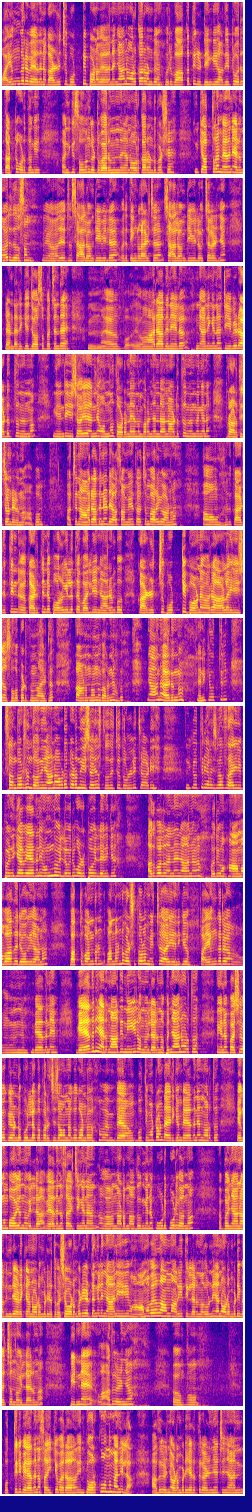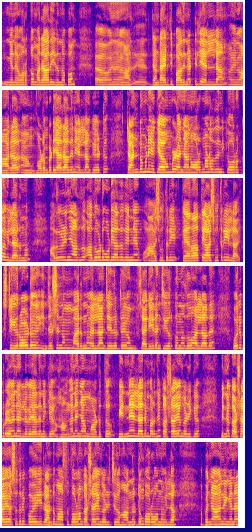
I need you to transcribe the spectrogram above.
ഭയങ്കര വേദന കഴിച്ച് പൊട്ടിപ്പോണ വേദന. ഞാൻ ഓർക്കാറുണ്ട് ഒരു വാക്കത്ത് കിട്ടിയെങ്കിൽ അതിട്ട് ഒരു തട്ട് കൊടുത്തെങ്കിൽ എനിക്ക് സുഖം കിട്ടുമായിരുന്നെന്ന് ഞാൻ ഓർക്കാറുണ്ട്. പക്ഷേ എനിക്ക് അത്രയും വേദനയായിരുന്നു. ഒരു ദിവസം ശാലോം ടി വിയിൽ ഒരു തിങ്കളാഴ്ച ശാലോം ടി വിയിൽ ഉച്ച കഴിഞ്ഞ് രണ്ടരയ്ക്ക് ജോസഫ് അച്ഛന്റെ ആരാധനയിൽ ഞാനിങ്ങനെ ടി വിയുടെ അടുത്ത് നിന്ന് എന്റെ ഈശോയെ എന്നെ ഒന്ന് തൊടണേ എന്നും പറഞ്ഞ് ഞാൻ അടുത്ത് നിന്നിങ്ങനെ പ്രാർത്ഥിച്ചുകൊണ്ടിരുന്നു അപ്പം അച്ഛൻ ആരാധനയുടെ ആ സമയത്ത് അച്ഛൻ പറയുവാണ് കഴുത്തിന്റെ കഴുത്തിന്റെ പുറകിലത്തെ വലിയ ഞരമ്പ് കഴിച്ചു പൊട്ടി പോണ ഒരാളെ ഈശോ സുഖപ്പെടുത്തുന്നതായിട്ട് കാണുന്നു എന്ന് പറഞ്ഞു. അത് ഞാനായിരുന്നു. എനിക്ക് ഒത്തിരി സന്തോഷം തോന്നി. ഞാൻ അവിടെ കിടന്ന് ഈശോയെ സ്തുതിച്ച് തുള്ളിച്ചാടി എനിക്ക് ഒത്തിരി ആശ്വാസമായി. ഇപ്പോൾ എനിക്ക് ആ വേദന ഒന്നുമില്ല. ഒരു കുഴപ്പമില്ല എനിക്ക്. അതുപോലെ തന്നെ ഞാൻ ഒരു ആമവാദ രോഗിയാണ്. പത്ത് പന്ത്രണ്ട് പന്ത്രണ്ട് വർഷത്തോളം മിച്ചമായി എനിക്ക് ഭയങ്കര വേദനയും വേദനയായിരുന്നു. ആദ്യം നീരൊന്നുമില്ലായിരുന്നു. അപ്പം ഞാനോർത്ത് ഇങ്ങനെ പശുവൊക്കെ ഉണ്ട് പുല്ലൊക്കെ പറിച്ച് ചുവന്നൊക്കെ കൊണ്ട് ബുദ്ധിമുട്ടുകൊണ്ടായിരിക്കും വേദന എന്നോർത്ത് എങ്ങും പോയൊന്നുമില്ല. വേദന സഹിച്ചിങ്ങനെ നടന്നു അതും ഇങ്ങനെ കൂടിക്കൂടി വന്നു. അപ്പോൾ ഞാൻ അതിന്റെ ഇടയ്ക്കാണ് ഉടമ്പടി എടുത്തത്. പക്ഷേ ഉടമ്പടി എടുത്തെങ്കിൽ ഞാൻ ഈ ആമവേദമാണെന്ന് അറിയത്തില്ലായിരുന്നു. അതുകൊണ്ട് ഞാൻ ഉടമ്പടി വെച്ചൊന്നുമില്ലായിരുന്നു പിന്നെ അത് കഴിഞ്ഞ് ഒത്തിരി വേദന സഹിക്കുക വരാതെ എനിക്ക് ഉറക്കമൊന്നും വന്നില്ല. അത് കഴിഞ്ഞ് ഉടമ്പടി എടുത്ത് കഴിഞ്ഞ് വെച്ച് ഞാൻ ഇങ്ങനെ ഉറക്കം വരാതെ ഇരുന്നപ്പം രണ്ടായിരത്തി പതിനെട്ടിലെ എല്ലാം ആരാ ഉടമ്പടി ആരാധനയെല്ലാം കേട്ട് രണ്ട് മണിയൊക്കെ ആകുമ്പോഴാണ് ഞാൻ ഉറങ്ങണത്. എനിക്ക് ഉറക്കമില്ലായിരുന്നു. അത് കഴിഞ്ഞ് അത് അതോടുകൂടി അത് പിന്നെ ആശുപത്രി കയറാത്ത ആശുപത്രിയില്ല. സ്റ്റീറോയിഡ് ഇഞ്ചക്ഷനും മരുന്നും എല്ലാം ചെയ്തിട്ട് ശരീരം ചീർക്കുന്നതും അല്ലാതെ ഒരു പ്രയോജനമില്ല വേദനയ്ക്ക്. അങ്ങനെ ഞാൻ മടുത്ത്. പിന്നെ എല്ലാവരും പറഞ്ഞ് കഷായം കഴിക്കുക പിന്നെ കഷായ ആശുപത്രി പോയി രണ്ട് മാസത്തോളം കഷായം കഴിച്ചു. എന്നിട്ടും കുറവൊന്നുമില്ല. അപ്പം ഞാനിങ്ങനെ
